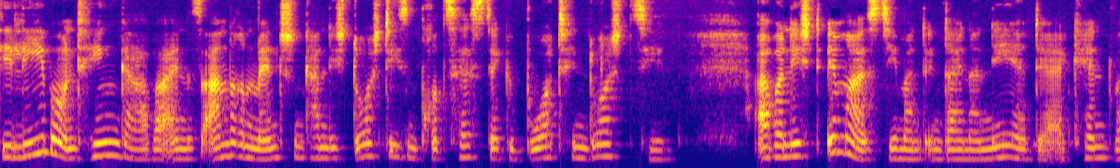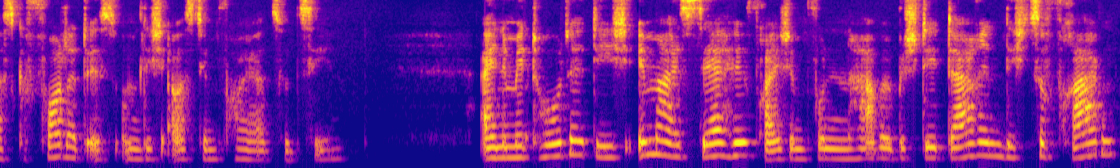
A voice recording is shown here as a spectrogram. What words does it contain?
Die Liebe und Hingabe eines anderen Menschen kann dich durch diesen Prozess der Geburt hindurchziehen. Aber nicht immer ist jemand in deiner Nähe, der erkennt, was gefordert ist, um dich aus dem Feuer zu ziehen. Eine Methode, die ich immer als sehr hilfreich empfunden habe, besteht darin, dich zu fragen,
